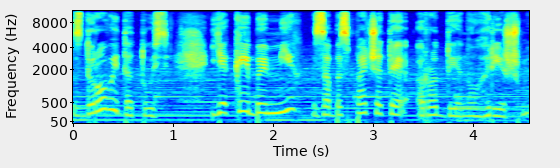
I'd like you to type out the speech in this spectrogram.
здоровий татусь, який би міг забезпечити родину грішми.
